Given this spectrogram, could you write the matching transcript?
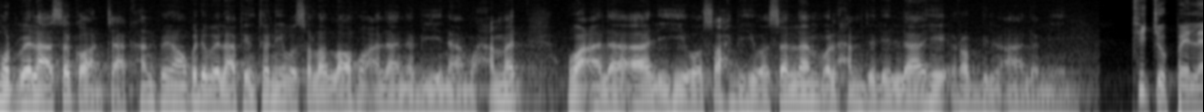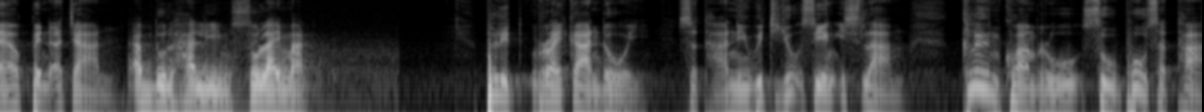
หมดเวลาซะก่อนจากท่านพี่น้องไปด้วยเวลาเพียงเท่านี้وصلى الله على نبينا محمد وعلى آله وصحبه وسلم والحمد لله رب العالمين ที่จบไปแล้วเป็นอาจารย์ อับดุลฮาลีมสุไลมัดผลิตรายการโดย สถานีวิทยุเสียงอิสลาม คลื่นความรู้สู่ผู้ศรัทธา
